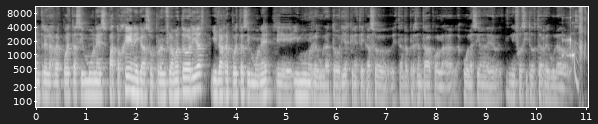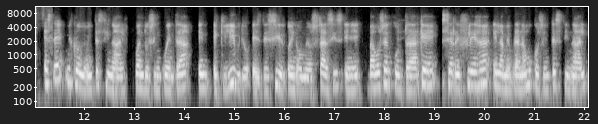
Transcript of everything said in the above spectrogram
entre las respuestas inmunes patogénicas o proinflamatorias y las respuestas inmunes eh, inmunoregulatorias, que en este caso están representadas por las poblaciones de linfocitos T reguladores. Este microbioma intestinal, cuando se encuentra en equilibrio, es decir, en homeostasis, eh, vamos a encontrar que se refleja en la membrana mucosa intestinal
